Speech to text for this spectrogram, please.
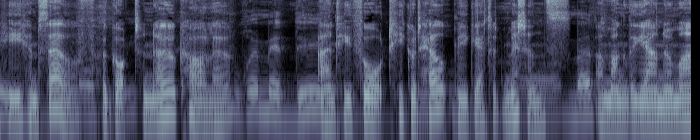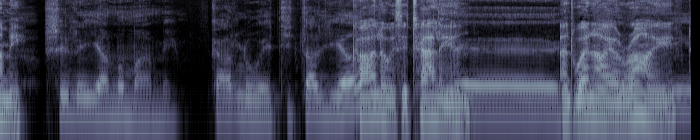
He himself had got to know Carlo, and he thought he could help me get admittance among the Yanomami. Carlo is Italian, and when I arrived,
